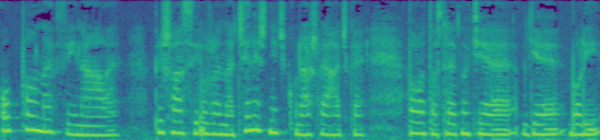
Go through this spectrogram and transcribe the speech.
úplné finále. Prišla si už len na čerešničku na šľahačke. Bolo to stretnutie, kde boli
